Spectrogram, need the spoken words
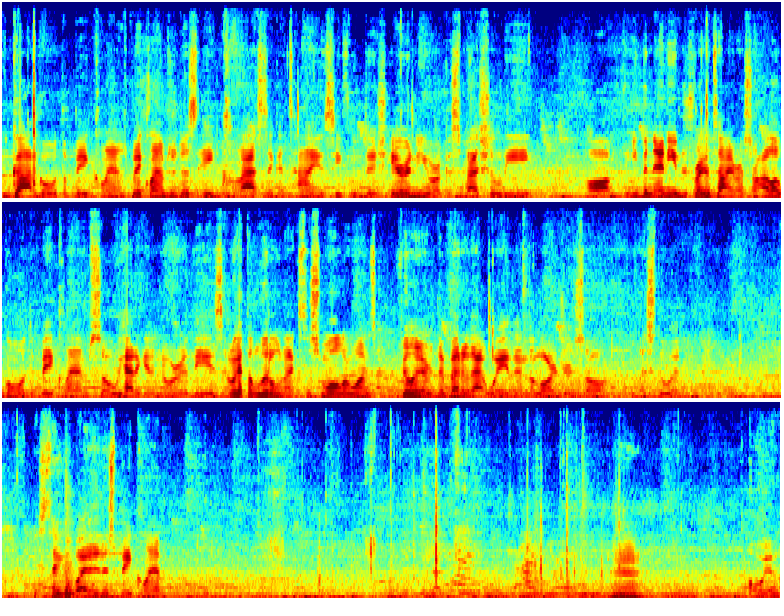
you gotta go with the baked clams. Baked clams are just a classic Italian seafood dish here in New York, especially. Um, even any just regular Italian restaurant, I love going with the baked clams, so we had to get an order of these. And we got the little necks, the smaller ones. I feel they're, they're better that way than the larger, so let's do it. Let's take a bite of this big clam. Mmm. Oh yeah.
